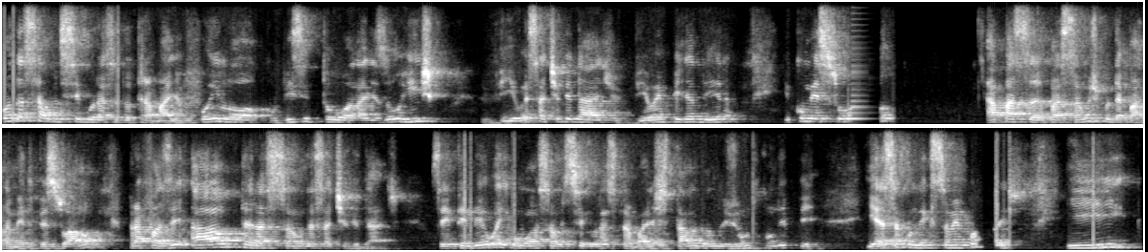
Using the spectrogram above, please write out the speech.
Quando a saúde e segurança do trabalho foi loco, visitou, analisou o risco, viu essa atividade, viu a empilhadeira e começou passamos para o departamento pessoal para fazer a alteração dessa atividade. Você entendeu aí como a saúde e segurança do trabalho está andando junto com o DP? E essa conexão é importante. E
